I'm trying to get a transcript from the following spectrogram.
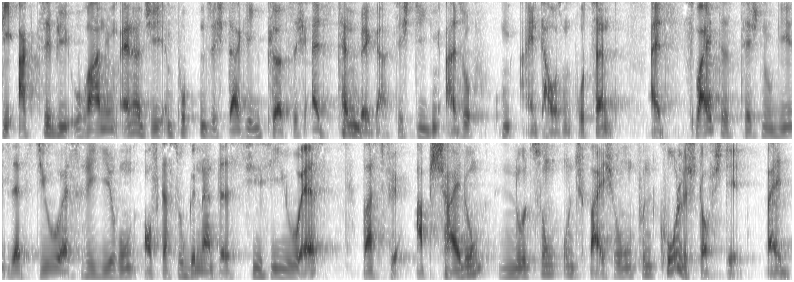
Die Aktie wie Uranium Energy empuppten sich dagegen plötzlich als Tenbagger. Sie stiegen also um 1000 Prozent. Als zweite Technologie setzt die US-Regierung auf das sogenannte CCUS, was für Abscheidung, Nutzung und Speicherung von Kohlenstoff steht. Bei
